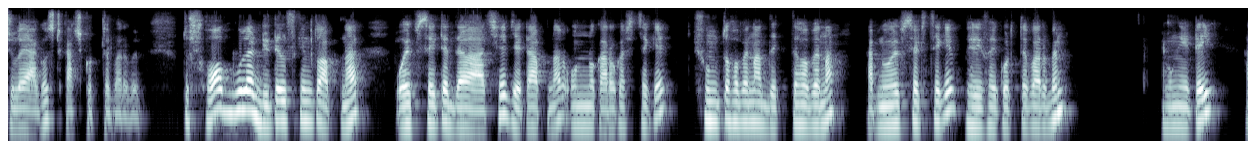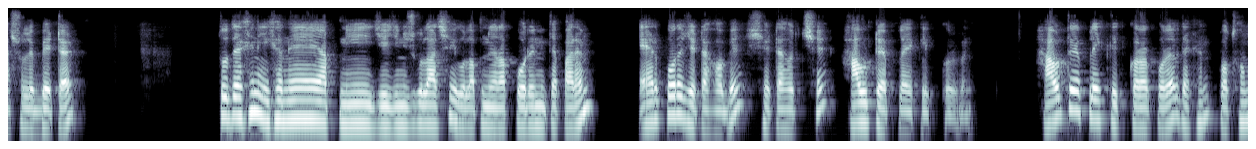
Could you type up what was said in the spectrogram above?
July August কাজ করতে পারবেন। তো সবগুলা ডিটেলস কিন্তু আপনার ওয়েবসাইটে দেওয়া আছে, যেটা আপনার অন্য কারও কাছ থেকে শুনতে হবে না, দেখতে হবে না। আপনি ওয়েবসাইট থেকে ভেরিফাই করতে পারবেন এবং এটাই আসলে বেটার তো দেখেন, এখানে আপনি যে জিনিসগুলো আছে, এগুলো আপনারা পড়ে নিতে পারেন। এরপরে যেটা হবে, সেটা হচ্ছে হাউ টু অ্যাপ্লাই ক্লিক করবেন। হাউ টু অ্যাপ্লাই ক্লিক করার পরে দেখেন প্রথম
